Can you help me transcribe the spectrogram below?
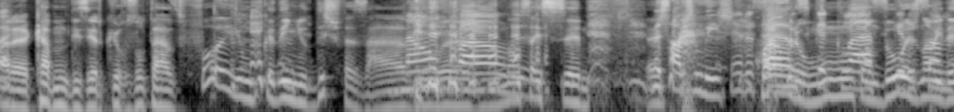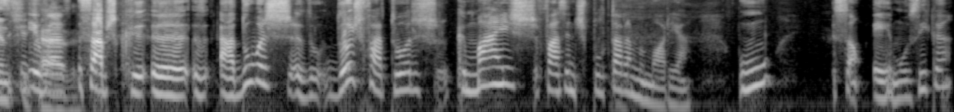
Ora, cabe-me dizer que o resultado foi um bocadinho desfasado. Não Eh, vale. Não sei se. Mas sabes, Luís, Era só 4 a 1 música com duas não identificadas. clássica. sabes que eh, há duas, dois fatores que mais fazem despoltar a memória. Um são, é a música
